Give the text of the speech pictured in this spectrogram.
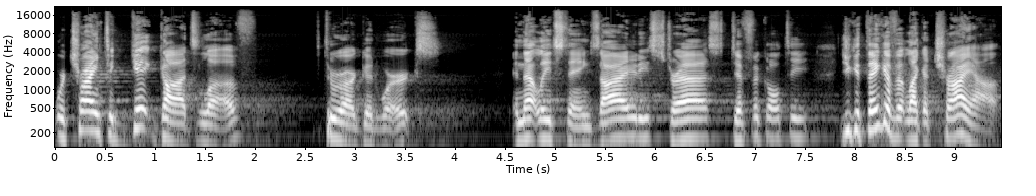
we're trying to get God's love through our good works, and that leads to anxiety, stress, difficulty. You could think of it like a tryout.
